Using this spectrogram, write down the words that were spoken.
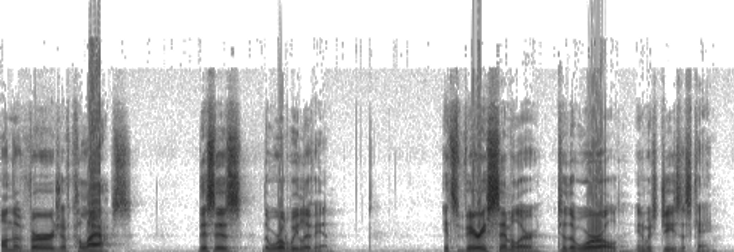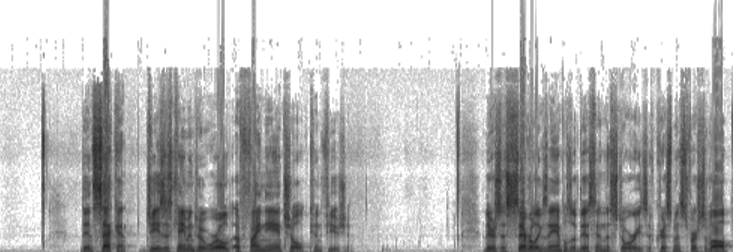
on the verge of collapse. This is the world we live in. It's very similar to the world in which Jesus came. Then, second, Jesus came into a world of financial confusion. There's a, several examples of this in the stories of Christmas. First of all,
